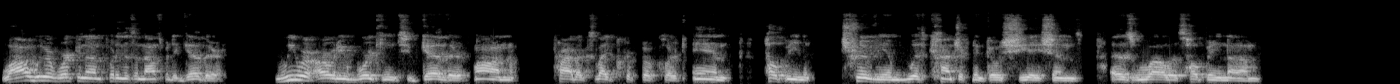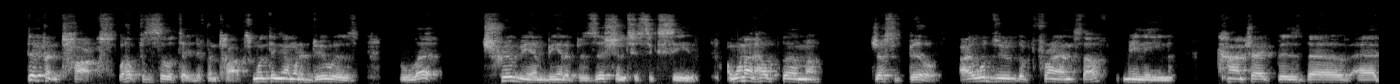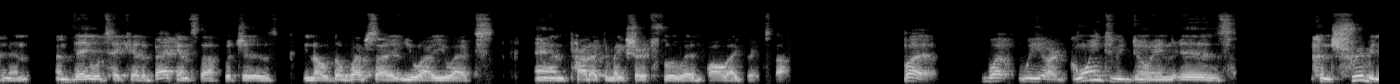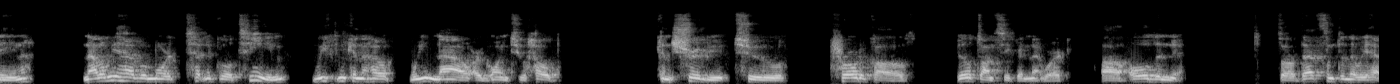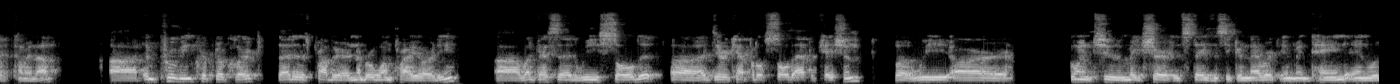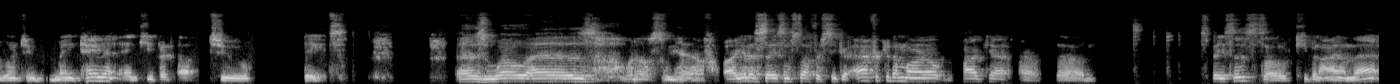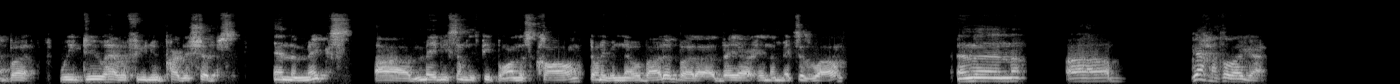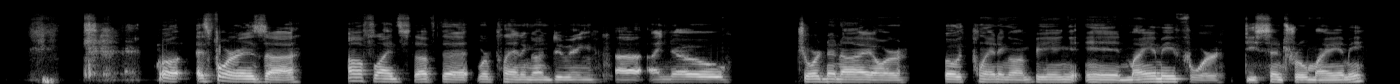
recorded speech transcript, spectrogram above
while we were working on putting this announcement together, we were already working together on products like CryptoClerk and helping Trivium with contract negotiations, as well as helping um, different talks, will help facilitate different talks. One thing I want to do is let Trivium be in a position to succeed. I want to help them just build. I will do the front end stuff, meaning contract, biz dev, admin, and they will take care of the back end stuff, which is, you know, the website, UI, UX, and product to make sure it's fluid, all that great stuff. But what we are going to be doing is contributing. Now that we have a more technical team, we can, can help. We now are going to help contribute to protocols built on Secret Network, uh, old and new. So that's something that we have coming up. Uh, improving CryptoClerk, that is probably our number one priority. Uh, like I said, we sold it. Uh, Xavier Capital sold the application, but we are going to make sure it stays in secret network and maintained, and we're going to maintain it and keep it up to date. As well as what else we have? I gotta say some stuff for Secret Africa tomorrow. The podcast or the spaces, so keep an eye on that. But we do have a few new partnerships in the mix. Uh, maybe some of these people on this call don't even know about it, but uh, they are in the mix as well. And then, uh, yeah, that's all I got. Well, as far as uh, offline stuff that we're planning on doing, uh, I know Jordan and I are both planning on being in Miami for Decentral Miami.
